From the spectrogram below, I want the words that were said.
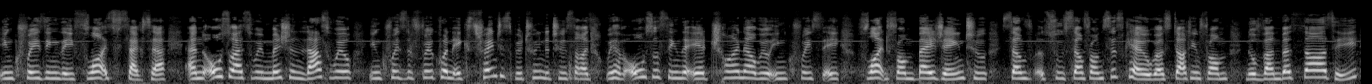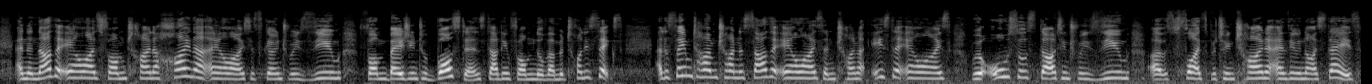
increasing the flight sector, and also as we mentioned, that will increase the frequent exchanges between the two sides. We have also seen that Air China will increase a flight from Beijing to San to San Francisco, well, starting from November 30, and another airline from China, Hainan Airlines, is going to resume from Beijing to Boston starting from November 26. At the same time, China Southern Airlines and China Eastern Airlines will also starting to resume uh, flights between China and the United States.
